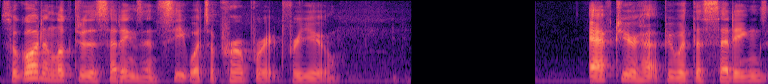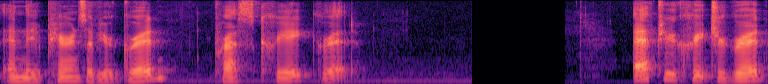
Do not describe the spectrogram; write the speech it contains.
so go ahead and look through the settings and see what's appropriate for you. After you're happy with the settings and the appearance of your grid, press Create Grid. After you create your grid,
